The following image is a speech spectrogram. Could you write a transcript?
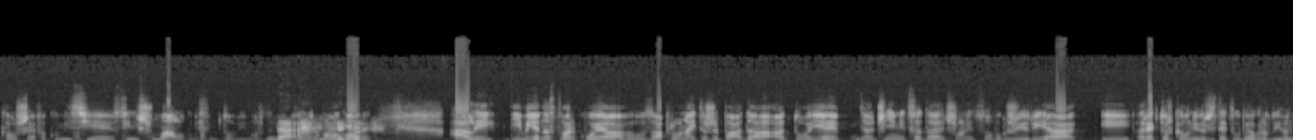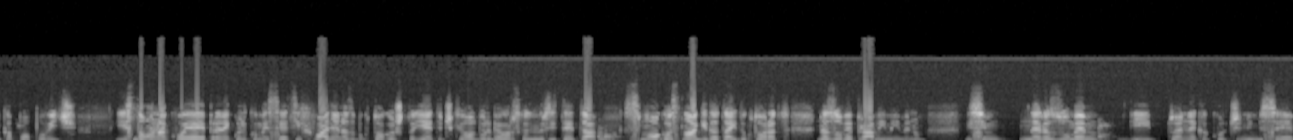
kao šefa komisije Sinišu Malog, mislim, to bi možda da. bilo malo gore. Ali ima jedna stvar koja zapravo najteže pada, a to je činjenica da je članica ovog žirija i rektorka Univerziteta u Beogradu Ivanka Popović, Ista da. ona koja je pre nekoliko meseci hvaljena zbog toga što je etički odbor Beogradskog univerziteta smogao snagi da taj doktorat nazove pravim imenom. Mislim, ne razumem i to je nekako, čini mi se,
